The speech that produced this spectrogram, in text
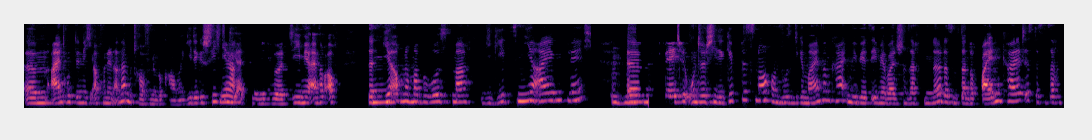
ähm, Eindruck, den ich auch von den anderen Betroffenen bekomme. Jede Geschichte, ja. die erzählt wird, die mir einfach auch dann mir auch nochmal bewusst macht, wie geht's mir eigentlich? Mhm. Ähm, welche Unterschiede gibt es noch und wo sind die Gemeinsamkeiten, wie wir jetzt eben ja beide schon sagten, ne, dass es dann doch beiden kalt ist. Das sind Sachen,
